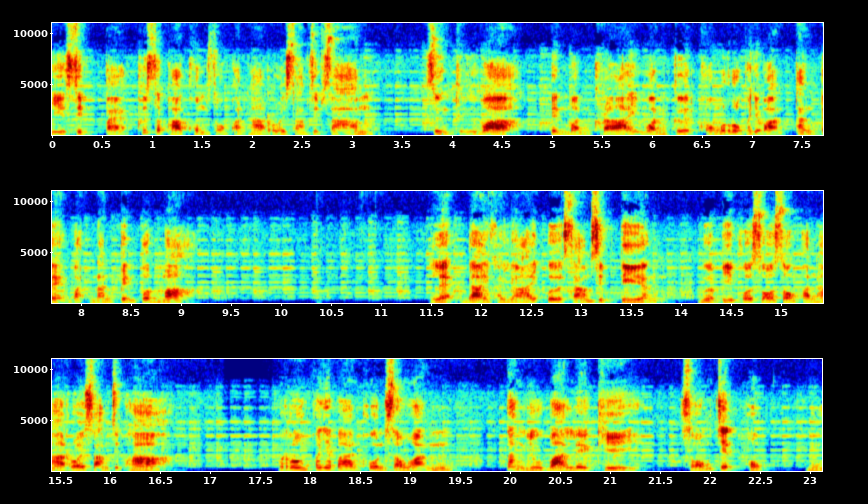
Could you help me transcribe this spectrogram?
ที่ 18 พฤษภาคม 2533 ซึ่งถือว่าเป็นวันคล้ายวันเกิดของโรงพยาบาลตั้งแต่บัดนั้นเป็นต้นมา และได้ขยายเปิด 30 เตียง เมื่อปีพศ 2535 โรงพยาบาลโพนสวรรค์ ตั้งอยู่บ้านเลขที่ 276 หมู่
